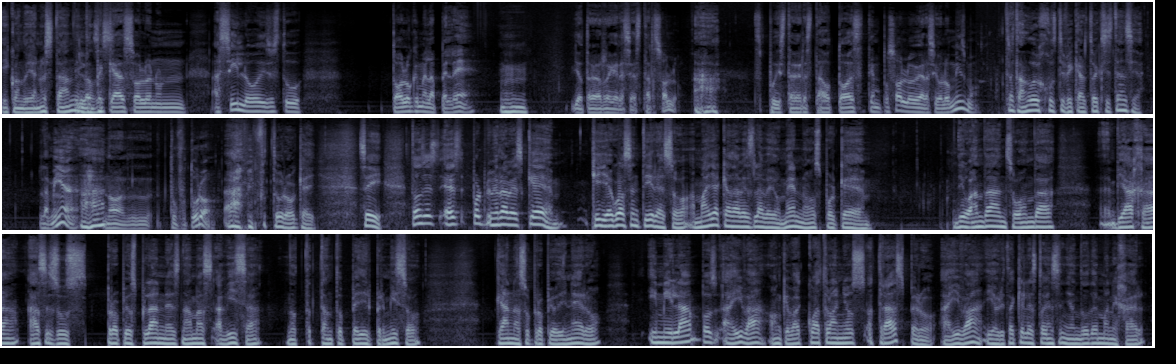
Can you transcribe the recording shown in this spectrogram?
y cuando ya no están. Y luego te quedas solo en un asilo, dices tú, todo lo que me la pelé, y otra vez regresé a estar solo. Ajá. Entonces pudiste haber estado todo ese tiempo solo y hubiera sido lo mismo. Tratando de justificar tu existencia. La mía. Ajá. No, tu futuro. Ah, mi futuro, ok. Sí. Entonces es por primera vez que, que llego a sentir eso. A Maya cada vez la veo menos porque, digo, anda en su onda, eh, viaja, hace sus propios planes, nada más avisa, no tanto pedir permiso, gana su propio dinero. Y Mila, pues ahí va, aunque va cuatro años atrás, pero ahí va. Y ahorita que le estoy enseñando de manejar,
